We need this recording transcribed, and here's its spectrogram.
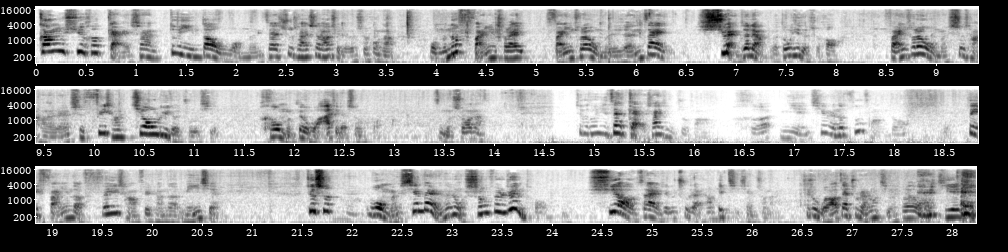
刚需和改善对应到我们在住宅市场选择的时候呢，我们能反映出来，反映出来我们人在选这两个东西的时候，反映出来我们市场上的人是非常焦虑的主体，和我们最瓦解的生活。怎么说呢？这个东西在改善性住房和年轻人的租房中被反映的非常非常的明显，就是我们现代人的这种身份认同。需要在这个住宅上被体现出来，就是我要在住宅中体现出来我的阶级、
